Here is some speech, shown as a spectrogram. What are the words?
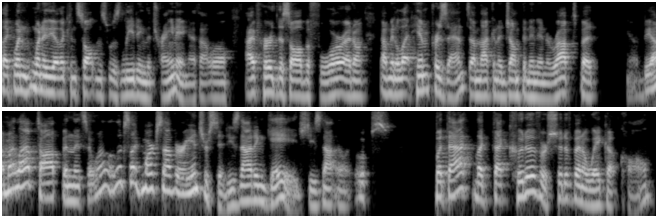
Like when one of the other consultants was leading the training i thought well i've heard this all before. I don't i'm going to let him present. I'm not going to jump in and interrupt but you know be on my laptop. And they'd say well it looks like mark's not very interested. He's not engaged. He's not like, oops. But that like that could have or should have been a wake up call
